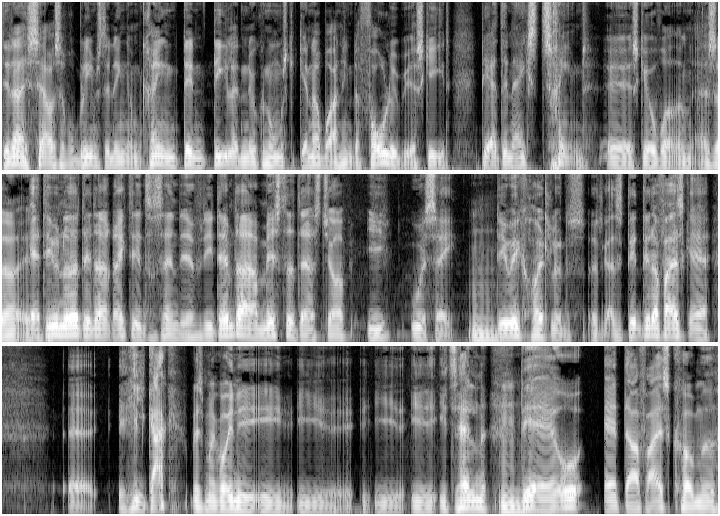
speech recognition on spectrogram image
det der især også er problemstillingen omkring den del af den økonomiske genopretning, der forløbig er sket, det er, at den er ekstremt øh, skævvreden. Altså, Ja, det er jo noget af det, der er rigtig interessant, det her, fordi dem, der har mistet deres job i USA, mm, det er jo ikke højtlønnes. Altså det, det der faktisk er øh, helt gak, hvis man går ind i, i, i, i, i, i tallene, mm, det er jo, at der er faktisk kommet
